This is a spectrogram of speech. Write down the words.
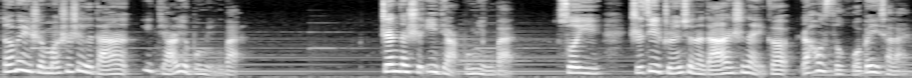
但为什么是这个答案，一点儿也不明白。真的是一点儿不明白。所以只记准选的答案是哪个，然后死活背下来。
